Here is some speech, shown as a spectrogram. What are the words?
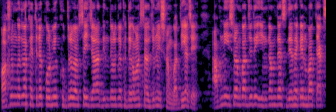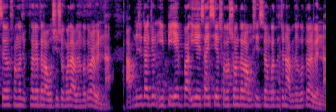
অসংগঠিত ক্ষেত্রে কর্মী, ক্ষুদ্র ব্যবসায়ী যারা দিন দরিদ্র খেতে খাবেন তার জন্য শ্রম কার্ড, ঠিক আছে? আপনি শ্রম কার্ড যদি ইনকাম ট্যাক্স দিয়ে থাকেন বা ট্যাক্স ট্যাক্সের সঙ্গে যুক্ত থাকে, তাহলে অবশ্যই শ্রম কার্ডে আবেদন করতে পারবেন না। আপনি যদি একজন ইপিএফ বা ইএসআইসি এর সদস্য হন, তাহলে অবশ্যই শ্রম কার্ডের জন্য আবেদন করতে পারবেন না।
